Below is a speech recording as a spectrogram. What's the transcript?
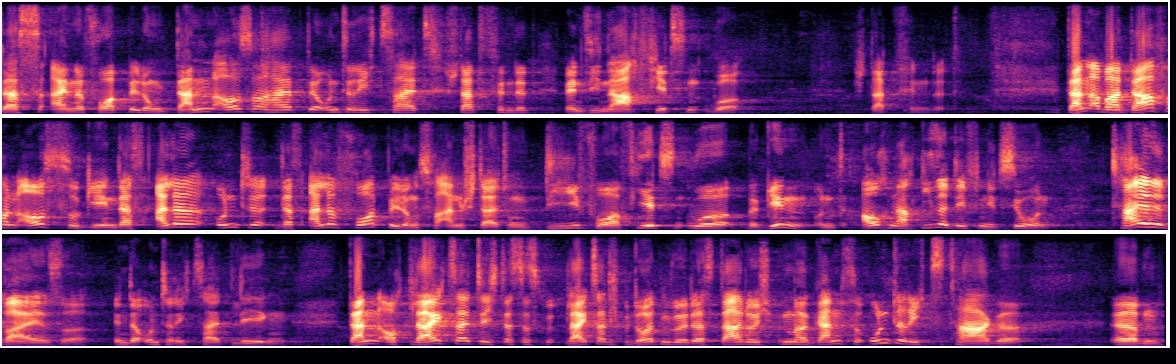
dass eine Fortbildung dann außerhalb der Unterrichtszeit stattfindet, wenn sie nach 14 Uhr stattfindet. Dann aber davon auszugehen, dass alle Fortbildungsveranstaltungen, die vor 14 Uhr beginnen und auch nach dieser Definition teilweise in der Unterrichtszeit liegen, dann auch gleichzeitig, dass das gleichzeitig bedeuten würde, dass dadurch immer ganze Unterrichtstage ähm,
